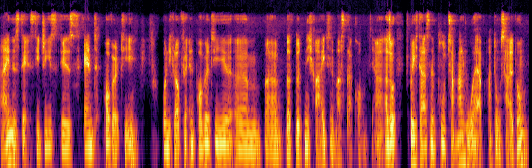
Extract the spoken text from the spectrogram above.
Eines der SDGs ist End Poverty. Und ich glaube, für End Poverty, ähm, äh, das wird nicht reichen, was da kommt. Ja? Also sprich, da ist eine brutal hohe Erwartungshaltung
